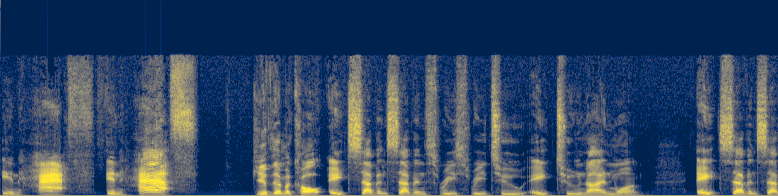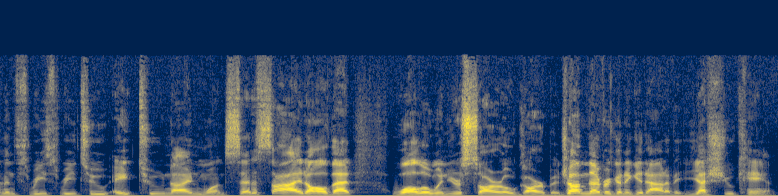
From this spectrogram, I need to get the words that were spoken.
in half. In half. Give them a call 877 332 8291. 877 332 8291. Set aside all that wallow in your sorrow garbage. I'm never going to get out of it. Yes, you can.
